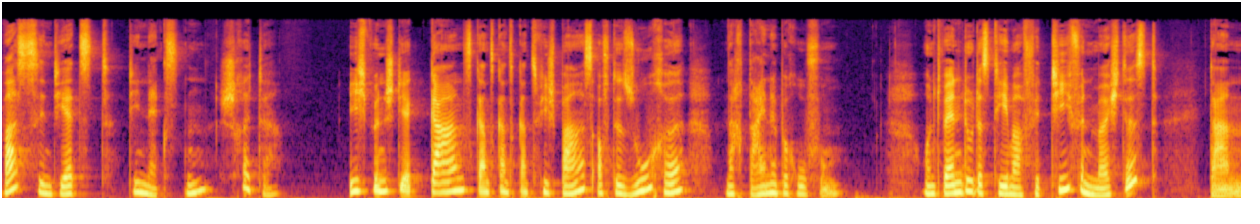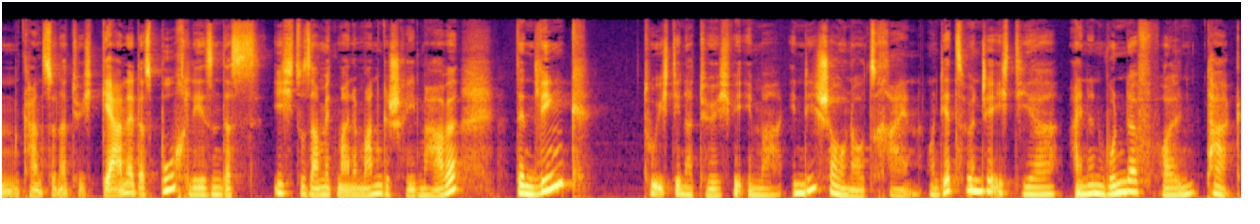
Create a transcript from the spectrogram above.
was sind jetzt die nächsten Schritte? Ich wünsche dir ganz, ganz, ganz, ganz viel Spaß auf der Suche nach deiner Berufung. Und wenn du das Thema vertiefen möchtest, dann kannst du natürlich gerne das Buch lesen, das ich zusammen mit meinem Mann geschrieben habe. Den Link tue ich dir natürlich wie immer in die Show Notes rein. Und jetzt wünsche ich dir einen wundervollen Tag.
